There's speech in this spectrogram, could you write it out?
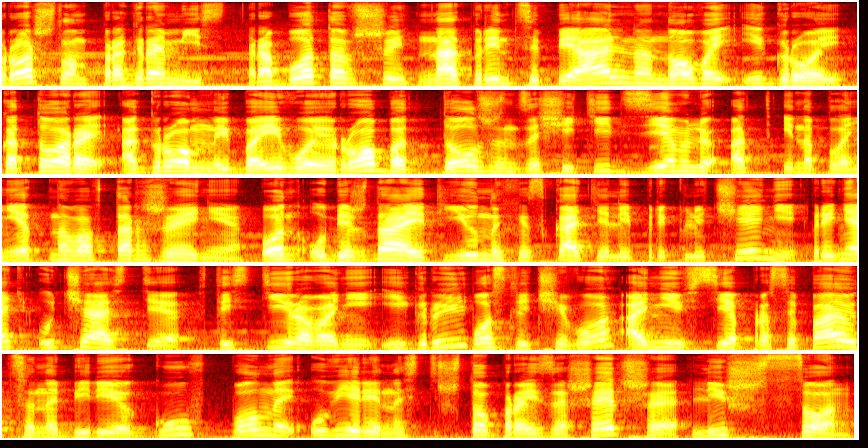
прошлом программист, работавший над принципиально новой игрой, в которой огромный боевой робот должен защитить Землю от инопланетного вторжения. Он убеждает юных искателей приключений принять участие в тестировании игры, после чего они все просыпаются на берегу в полной уверенности, что произошедшее лишь сон.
